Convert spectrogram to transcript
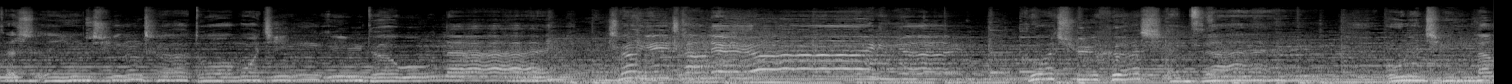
她身影清澈，多么晶莹的无奈。这一场恋爱。过去和现在，无论晴朗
